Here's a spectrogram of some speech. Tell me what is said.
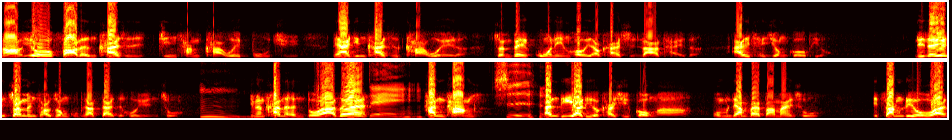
然后又有法人开始进场卡位布局，人家已经开始卡位了，准备过年后要开始拉抬的。爱这种股票，林和彦专门炒这种股票带着会员做。嗯，你们看了很多啊，对不对？对。汉唐是安迪亚里有开始供啊，我们两百八卖出，一张六万，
